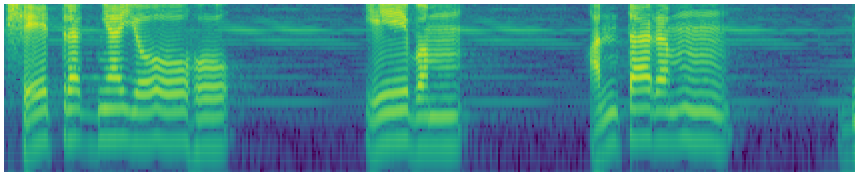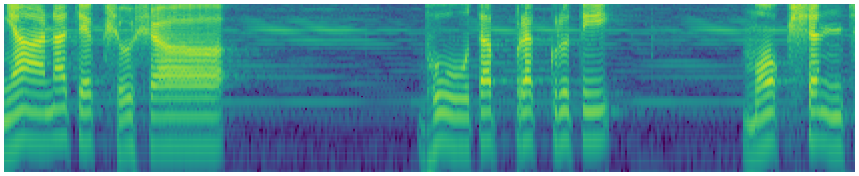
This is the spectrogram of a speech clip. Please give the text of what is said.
क्षेत्रज्ञयोः एवम् अन्तरं ज्ञानचक्षुषा भूतप्रकृति मोक्षञ्च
